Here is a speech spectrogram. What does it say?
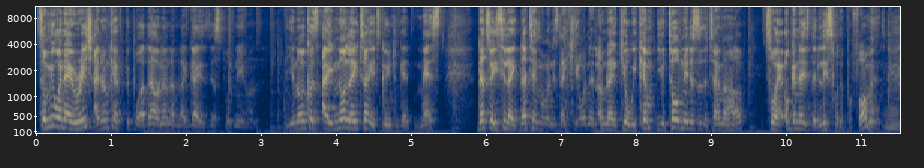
So me, when I reach, I don't care if people are there or not. I'm like, guys, just put me on. You know, because I know later it's going to get messed. That's why you see, like that time when it's like, yo, I'm like, yo, we came. You told me this is the time I have, so I organized the list for the performance. Mm.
